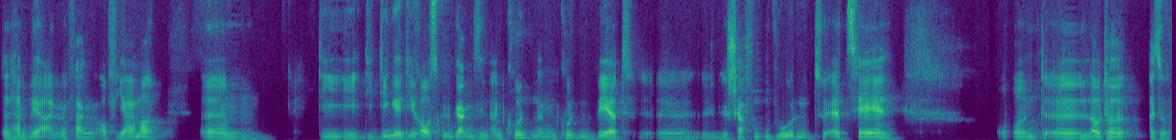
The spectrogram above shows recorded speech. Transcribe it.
Dann haben wir angefangen auf Yammer ähm, die, die Dinge, die rausgegangen sind an Kunden, an Kundenwert äh, geschaffen wurden, zu erzählen und äh, lauter, also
